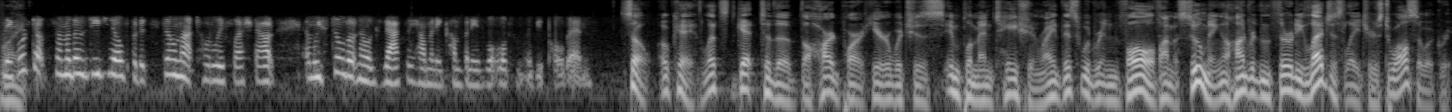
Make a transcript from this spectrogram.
Right. They've worked out some of those details, but it's still not totally fleshed out, and we still don't know exactly how many companies will ultimately be pulled in. So, okay, let's get to the, the hard part here, which is implementation, right? This would involve, I'm assuming, 130 legislatures to also agree.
